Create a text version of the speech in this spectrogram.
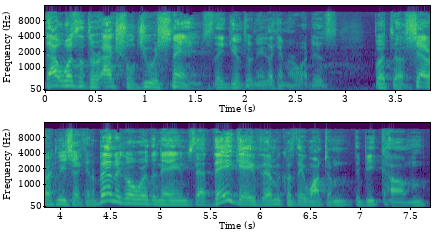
that wasn't their actual Jewish names. They give their names, I can't remember what it is. But uh, Shadrach, Meshach, and Abednego were the names that they gave them because they want them to become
